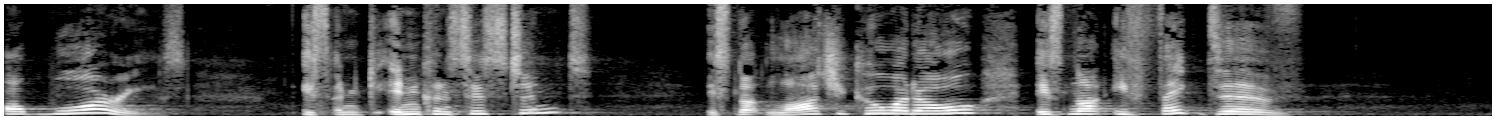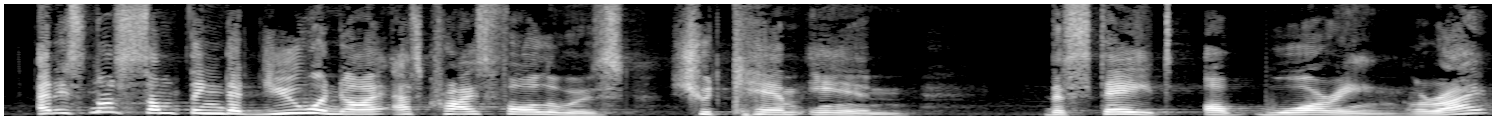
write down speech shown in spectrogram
of worries. It's inconsistent. It's not logical at all. It's not effective. And it's not something that you and I, as Christ followers, should come in the state of worrying, all right?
